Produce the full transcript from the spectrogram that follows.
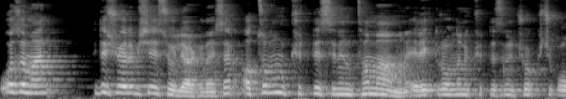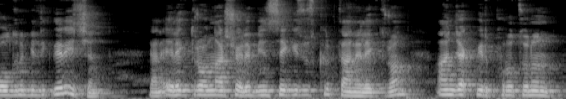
O zaman bir de şöyle bir şey söylüyor arkadaşlar. Atomun kütlesinin tamamını, elektronların kütlesinin çok küçük olduğunu bildikleri için yani elektronlar şöyle 1840 tane elektron ancak bir protonun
